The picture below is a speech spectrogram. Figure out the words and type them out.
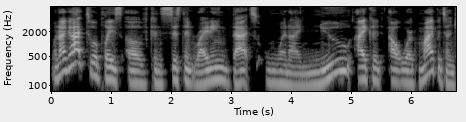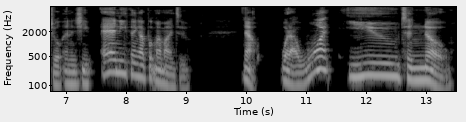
When I got to a place of consistent writing, that's when I knew I could outwork my potential and achieve anything I put my mind to. Now, what I want you to know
